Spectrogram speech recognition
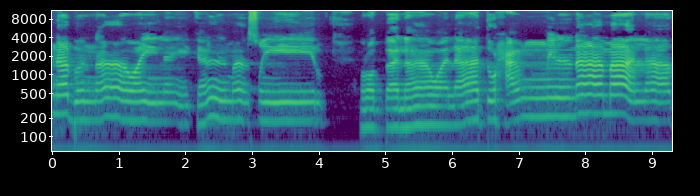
نبنا وإليك المصير. ربنا ولا تحملنا ما لا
